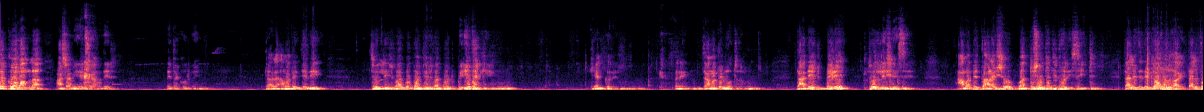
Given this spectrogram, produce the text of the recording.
লক্ষ মামলা আসামি হয়েছে আমাদের। নেতা কর্মী তাহলে আমাদের যদি চল্লিশ ভাগ বা পঞ্চাশ ভাগ ভোট বেড়ে থাকে খেয়াল করেন মানে জামাতের মতো তাদের বেড়ে চল্লিশ হয়েছে। আমাদের আড়াইশো বা দুশো যদি ধরি সিট তাহলে যদি ডবল হয় তাহলে তো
